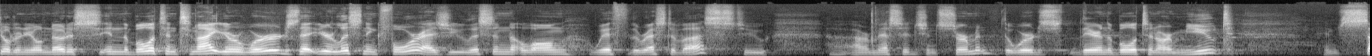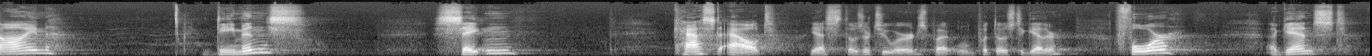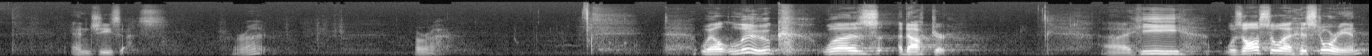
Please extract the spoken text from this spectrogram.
Children, you'll notice in the bulletin tonight your words that you're listening for as you listen along with the rest of us to uh, our message and sermon. The words there in the bulletin are mute and sign, demons, Satan, cast out. Yes, those are two words, but we'll put those together. For, against, and Jesus. All right? All right. Well, Luke was a doctor. Uh, he was also a historian,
